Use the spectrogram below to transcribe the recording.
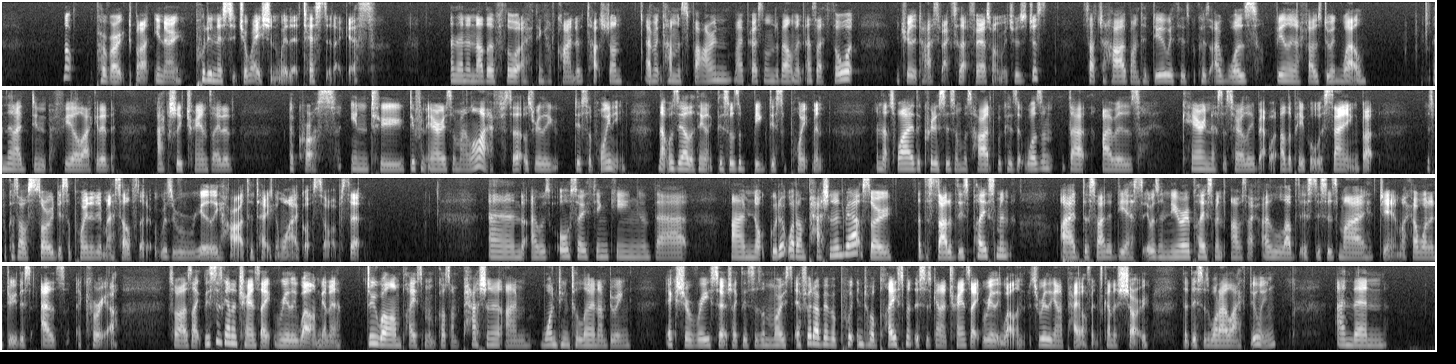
not provoked, but you know, put in a situation where they're tested, I guess. And then another thought I think I've kind of touched on I haven't come as far in my personal development as I thought, which really ties back to that first one, which was just such a hard one to deal with is because I was feeling like I was doing well and then I didn't feel like it had actually translated across into different areas of my life. So that was really disappointing. that was the other thing like this was a big disappointment. And that's why the criticism was hard because it wasn't that I was caring necessarily about what other people were saying, but it's because I was so disappointed in myself that it was really hard to take and why I got so upset. And I was also thinking that I'm not good at what I'm passionate about. So at the start of this placement, I decided, yes, it was a neuro placement. I was like, I love this. This is my jam. Like, I want to do this as a career. So I was like, this is going to translate really well. I'm going to do well on placement because I'm passionate. I'm wanting to learn. I'm doing extra research. Like, this is the most effort I've ever put into a placement. This is going to translate really well and it's really going to pay off. It's going to show that this is what I like doing. And then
